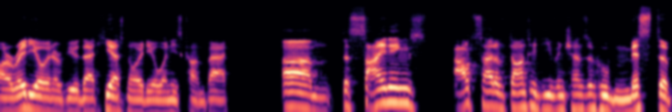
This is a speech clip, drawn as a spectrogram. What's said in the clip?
on a radio interview that he has no idea when he's coming back. Um, the signings outside of Donte DiVincenzo, who missed the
